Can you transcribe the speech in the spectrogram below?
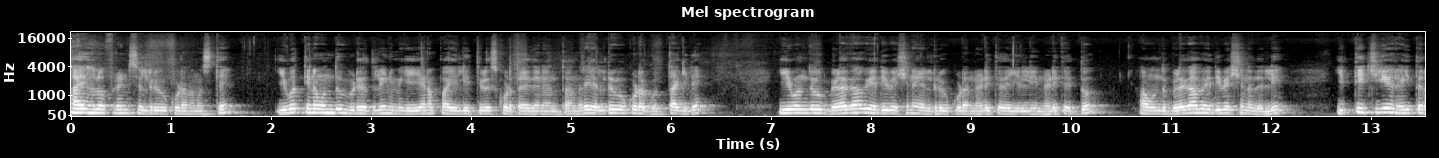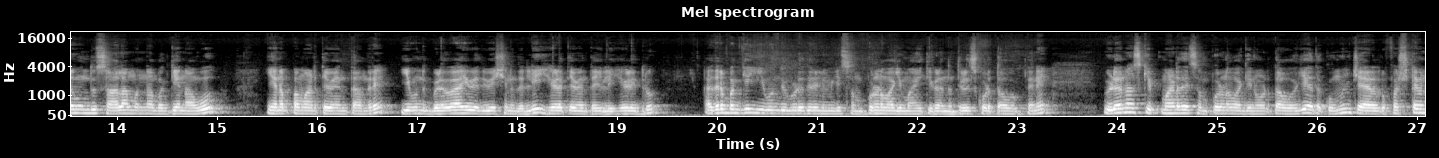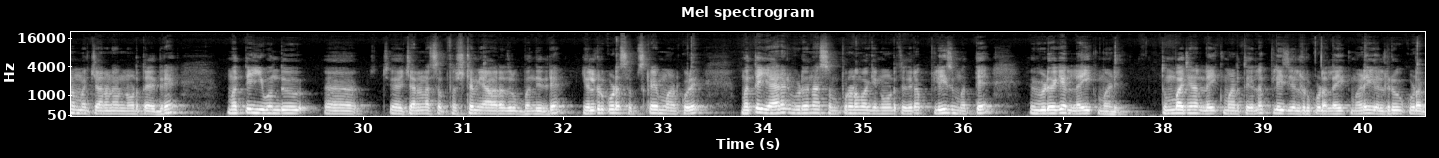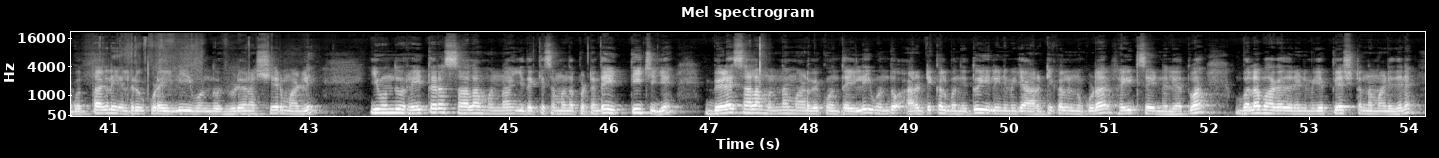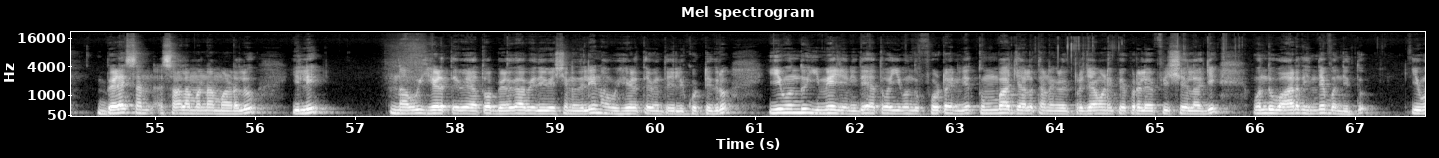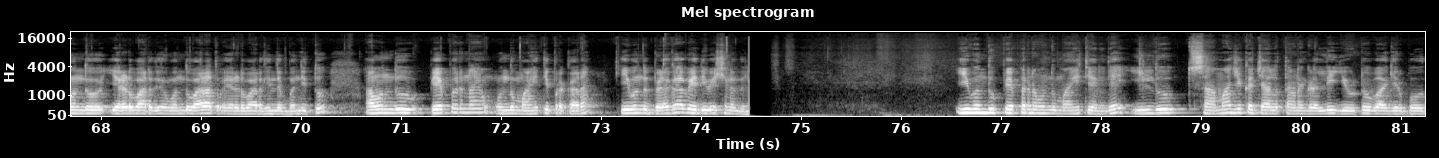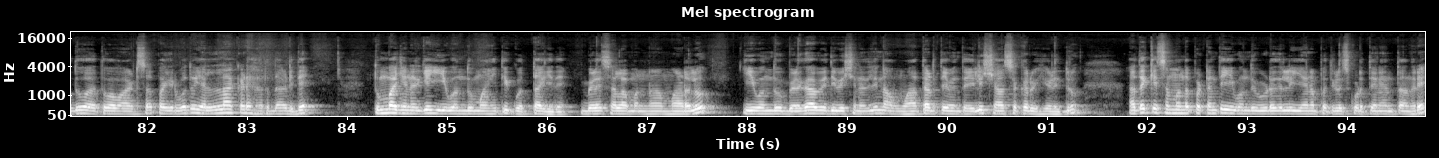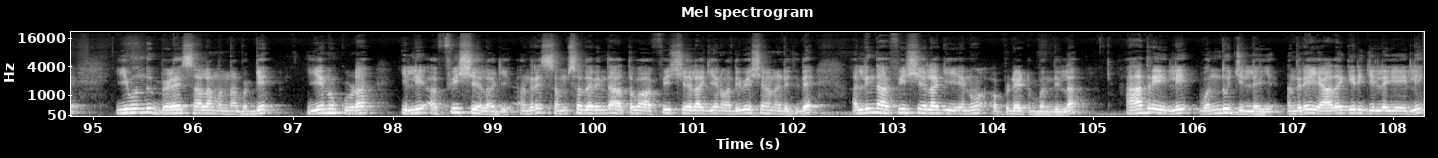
Hi hello friends ಎಲ್ರಿಗೂ ಕೂಡ ನಮಸ್ತೆ. ಇವತ್ತಿನ ಒಂದು ವಿಡಿಯೋದಲ್ಲಿ ನಿಮಗೆ ಏನಪ್ಪ ಇಲ್ಲಿ ತಿಳಿಸ್ಕೊಡ್ತಾ ಇದ್ದೇನೆ ಅಂತ ಅಂದರೆ ಎಲ್ರಿಗೂ ಕೂಡ ಗೊತ್ತಾಗಿದೆ. ಈ ಒಂದು ಬೆಳಗಾವಿ ಅಧಿವೇಶನ ಎಲ್ರಿಗೂ ಕೂಡ ನಡೀತಿದೆ, ಇಲ್ಲಿ ನಡೀತಿತ್ತು. ಆ ಒಂದು ಬೆಳಗಾವಿ ಅಧಿವೇಶನದಲ್ಲಿ ಇತ್ತೀಚೆಗೆ ರೈತರ ಒಂದು ಸಾಲ ಮನ್ನಾ ಬಗ್ಗೆ ನಾವು ಏನಪ್ಪ ಮಾಡ್ತೇವೆ ಅಂತ ಅಂದರೆ ಈ ಒಂದು ಬೆಳಗಾವಿ ಅಧಿವೇಶನದಲ್ಲಿ ಹೇಳ್ತೇವೆ ಅಂತ ಇಲ್ಲಿ ಹೇಳಿದರು. ಅದರ ಬಗ್ಗೆ ಈ ಒಂದು ವಿಡಿಯೋದಲ್ಲಿ ನಿಮಗೆ ಸಂಪೂರ್ಣವಾಗಿ ಮಾಹಿತಿಗಳನ್ನು ತಿಳಿಸ್ಕೊಡ್ತಾ ಹೋಗ್ತೇನೆ. ವಿಡಿಯೋನ ಸ್ಕಿಪ್ ಮಾಡದೆ ಸಂಪೂರ್ಣವಾಗಿ ನೋಡ್ತಾ ಹೋಗಿ, ಅದಕ್ಕೂ ಮುಂಚೆ ಯಾರಾದರೂ ಫಸ್ಟ್ ಟೈಮ್ ನಮ್ಮ ಚಾನಲ್ನ ನೋಡ್ತಾ ಇದ್ದರೆ ಮತ್ತು ಈ ಒಂದು ಚಾನಲ್ನ ಸಬ್ ಫಸ್ಟ್ ಟೈಮ್ ಯಾರಾದರೂ ಬಂದಿದ್ದರೆ ಎಲ್ಲರೂ ಕೂಡ ಸಬ್ಸ್ಕ್ರೈಬ್ ಮಾಡ್ಕೊಳ್ಳಿ. ಮತ್ತು ಯಾರ್ಯಾರು ವಿಡಿಯೋನ ಸಂಪೂರ್ಣವಾಗಿ ನೋಡ್ತಿದ್ದೀರಾ ಪ್ಲೀಸ್ ಮತ್ತೆ ವಿಡಿಯೋಗೆ ಲೈಕ್ ಮಾಡಿ. ತುಂಬ ಜನ ಲೈಕ್ ಮಾಡ್ತಾ ಇಲ್ಲ ಪ್ಲೀಸ್ ಎಲ್ಲರೂ ಕೂಡ ಲೈಕ್ ಮಾಡಿ. ಎಲ್ಲರಿಗೂ ಕೂಡ ಗೊತ್ತಾಗಲಿ ಎಲ್ಲರಿಗೂ ಕೂಡ ಇಲ್ಲಿ ಈ ಒಂದು ವಿಡಿಯೋನ ಶೇರ್ ಮಾಡಲಿ. ಈ ಒಂದು ರೈತರ ಸಾಲ ಮನ್ನಾ ಇದಕ್ಕೆ ಸಂಬಂಧಪಟ್ಟಂತೆ ಇತ್ತೀಚೆಗೆ ಬೆಳೆ ಸಾಲ ಮನ್ನಾ ಮಾಡಬೇಕು ಅಂತ ಇಲ್ಲಿ ಒಂದು ಆರ್ಟಿಕಲ್ ಬಂದಿತ್ತು. ಇಲ್ಲಿ ನಿಮಗೆ ಆರ್ಟಿಕಲನ್ನು ಕೂಡ ರೈಟ್ ಸೈಡ್ನಲ್ಲಿ ಅಥವಾ ಬಲಭಾಗದಲ್ಲಿ ನಿಮಗೆ ಪೇಸ್ಟನ್ನು ಮಾಡಿದ್ದೇನೆ. ಬೆಳೆ ಸನ್, ಸಾಲ ಮನ್ನಾ ಮಾಡಲು ಇಲ್ಲಿ ನಾವು ಹೇಳ್ತೇವೆ ಅಥವಾ ಬೆಳಗಾವಿ ಅಧಿವೇಶನದಲ್ಲಿ ನಾವು ಹೇಳ್ತೇವೆ ಅಂತ ಇಲ್ಲಿ ಕೊಟ್ಟಿದ್ರು. ಈ ಒಂದು ಇಮೇಜ್ ಏನಿದೆ ಅಥವಾ ಈ ಒಂದು ಫೋಟೋ ಏನಿದೆ ತುಂಬ ಜಾಲತಾಣಗಳಲ್ಲಿ ಪ್ರಜಾವಾಣಿ ಪೇಪರಲ್ಲಿ ಅಫಿಷಿಯಲ್ ಆಗಿ ಒಂದು ವಾರದ ಹಿಂದೆ ಬಂದಿತ್ತು. ಈ ಒಂದು ಎರಡು ವಾರದ, ಒಂದು ವಾರ ಅಥವಾ ಎರಡು ವಾರದ ಹಿಂದೆ ಬಂದಿತ್ತು. ಆ ಒಂದು ಪೇಪರ್ನ ಒಂದು ಮಾಹಿತಿ ಪ್ರಕಾರ ಈ ಒಂದು ಬೆಳಗಾವಿ ಅಧಿವೇಶನದಲ್ಲಿ ಈ ಒಂದು ಪೇಪರ್ನ ಒಂದು ಮಾಹಿತಿ ಏನಿದೆ ಇದು ಸಾಮಾಜಿಕ ಜಾಲತಾಣಗಳಲ್ಲಿ ಯೂಟ್ಯೂಬ್ ಆಗಿರ್ಬೋದು ಅಥವಾ ವಾಟ್ಸಪ್ ಆಗಿರ್ಬೋದು ಎಲ್ಲ ಕಡೆ ಹರಿದಾಡಿದೆ. ತುಂಬ ಜನರಿಗೆ ಈ ಒಂದು ಮಾಹಿತಿ ಗೊತ್ತಾಗಿದೆ. ಬೆಳೆ ಸಾಲ ಮನ್ನಾ ಮಾಡಲು ಈ ಒಂದು ಬೆಳಗಾವಿ ಅಧಿವೇಶನದಲ್ಲಿ ನಾವು ಮಾತಾಡ್ತೇವೆ ಅಂತ ಇಲ್ಲಿ ಶಾಸಕರು ಹೇಳಿದರು. ಅದಕ್ಕೆ ಸಂಬಂಧಪಟ್ಟಂತೆ ಈ ಒಂದು ವಿಡಿಯೋದಲ್ಲಿ ಏನಪ್ಪ ತಿಳಿಸ್ಕೊಡ್ತೇನೆ ಅಂತ ಅಂದರೆ, ಈ ಒಂದು ಬೆಳೆ ಸಾಲ ಮನ್ನಾ ಬಗ್ಗೆ ಏನು ಕೂಡ ಇಲ್ಲಿ ಅಫಿಷಿಯಲ್ ಆಗಿ ಅಂದರೆ ಸಂಸದರಿಂದ ಅಥವಾ ಅಫಿಷಿಯಲ್ ಆಗಿ ಏನು ಅಧಿವೇಶನ ನಡೀತಿದೆ. ಅಲ್ಲಿಂದ ಅಫಿಷಿಯಲ್ ಆಗಿ ಏನು ಅಪ್ಡೇಟ್ ಬಂದಿಲ್ಲ. ಆದರೆ ಇಲ್ಲಿ ಒಂದು ಜಿಲ್ಲೆಗೆ ಅಂದರೆ ಯಾದಗಿರಿ ಜಿಲ್ಲೆಗೆ ಇಲ್ಲಿ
